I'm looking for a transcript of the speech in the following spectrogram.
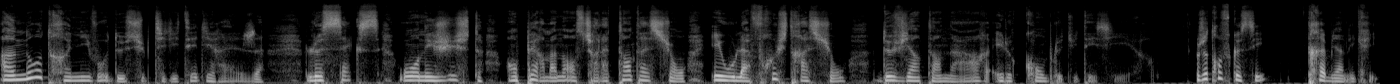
un autre niveau de subtilité, dirais-je. Le sexe où on est juste en permanence sur la tentation et où la frustration devient un art et le comble du désir. Je trouve que c'est très bien écrit.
